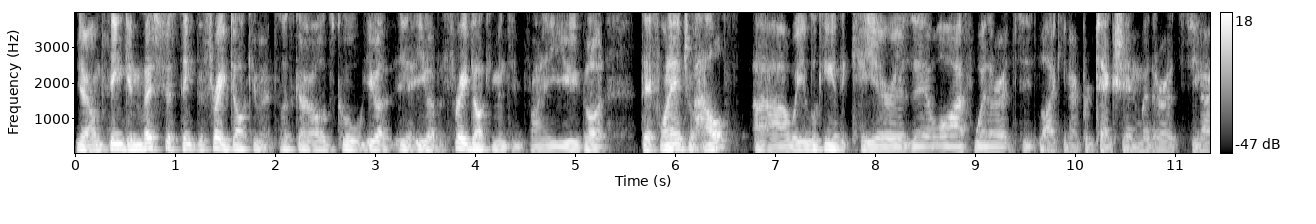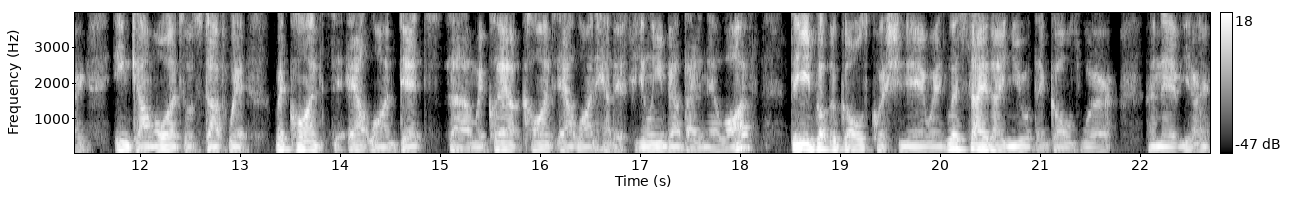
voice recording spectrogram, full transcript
you know, I'm thinking, let's just think the three documents. Let's go old school. You got you got the three documents in front of you. You got their financial health, uh, where you're looking at the key areas of their life, whether it's like you know protection, whether it's you know income, all that sort of stuff. Where where clients outline debts, um, where clients outline how they're feeling about that in their life. Then you've got the goals questionnaire, where let's say they knew what their goals were, and they're you know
